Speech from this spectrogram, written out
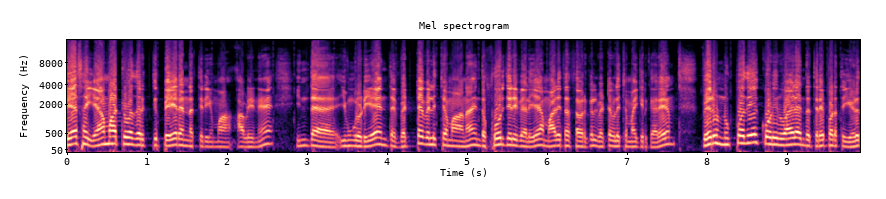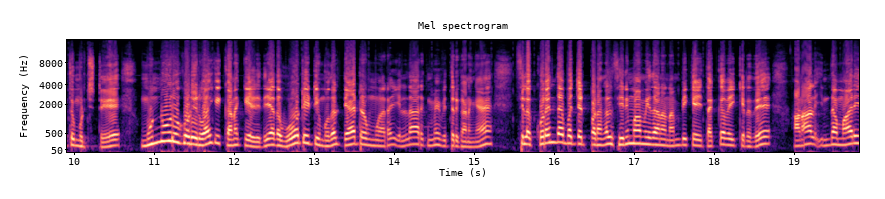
பேச ஏமாற்றுவதற்கு பெயர் என்ன தெரியுமா? அப்படின்னு இந்த இவங்களுடைய இந்த வெட்ட வெளிச்சமான இந்த போர்ஜரி வேலையை மாரிதாஸ் அவர்கள் வெட்ட வெளிச்சமாக்கியிருக்காரு. வெறும் முப்பதே கோடி ரூபாயில இந்த திரைப்படத்தை எடுத்து முடிச்சுட்டு முந்நூறு கோடி ரூபாய்க்கு கணக்கு எழுதி அதை ஓடிடி முதல் தியேட்டர் வரை எல்லாருக்குமே விற்றுருக்கானுங்க சில குறைந்த பட்ஜெட் படங்கள் சினிமா மீதான நம்பிக்கையை தக்க வைக்கிறது. ஆனால் இந்த மாதிரி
